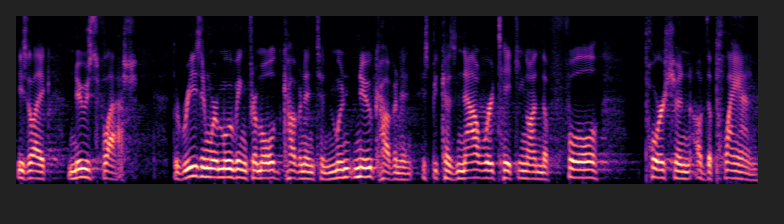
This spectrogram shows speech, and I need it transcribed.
He's like, newsflash. The reason we're moving from old covenant to new covenant is because now we're taking on the full portion of the plan.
